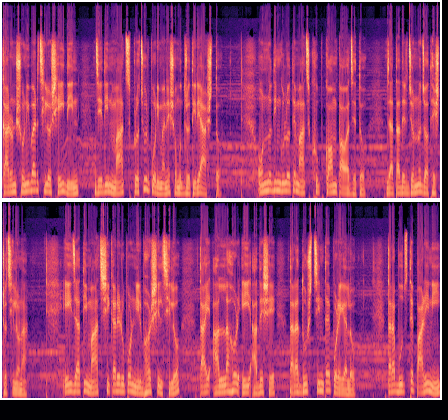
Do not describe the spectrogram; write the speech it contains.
কারণ শনিবার ছিল সেই দিন যেদিন মাছ প্রচুর পরিমাণে সমুদ্র তীরে আসত। অন্য দিনগুলোতে মাছ খুব কম পাওয়া যেত, যা তাদের জন্য যথেষ্ট ছিল না। এই জাতি মাছ শিকারের উপর নির্ভরশীল ছিল, তাই আল্লাহর এই আদেশে তারা দুশ্চিন্তায় পড়ে গেল। তারা বুঝতে পারিনি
